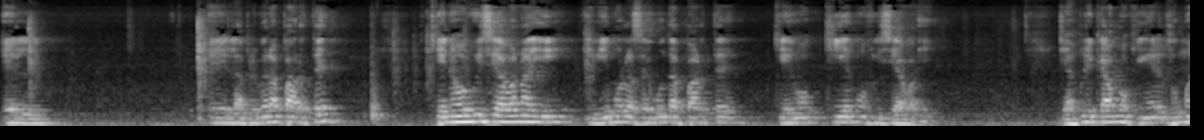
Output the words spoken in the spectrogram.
el, eh, la primera parte, quienes oficiaban ahí, y vimos la segunda parte, quién, quién oficiaba ahí. Ya explicamos quién era el sumo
